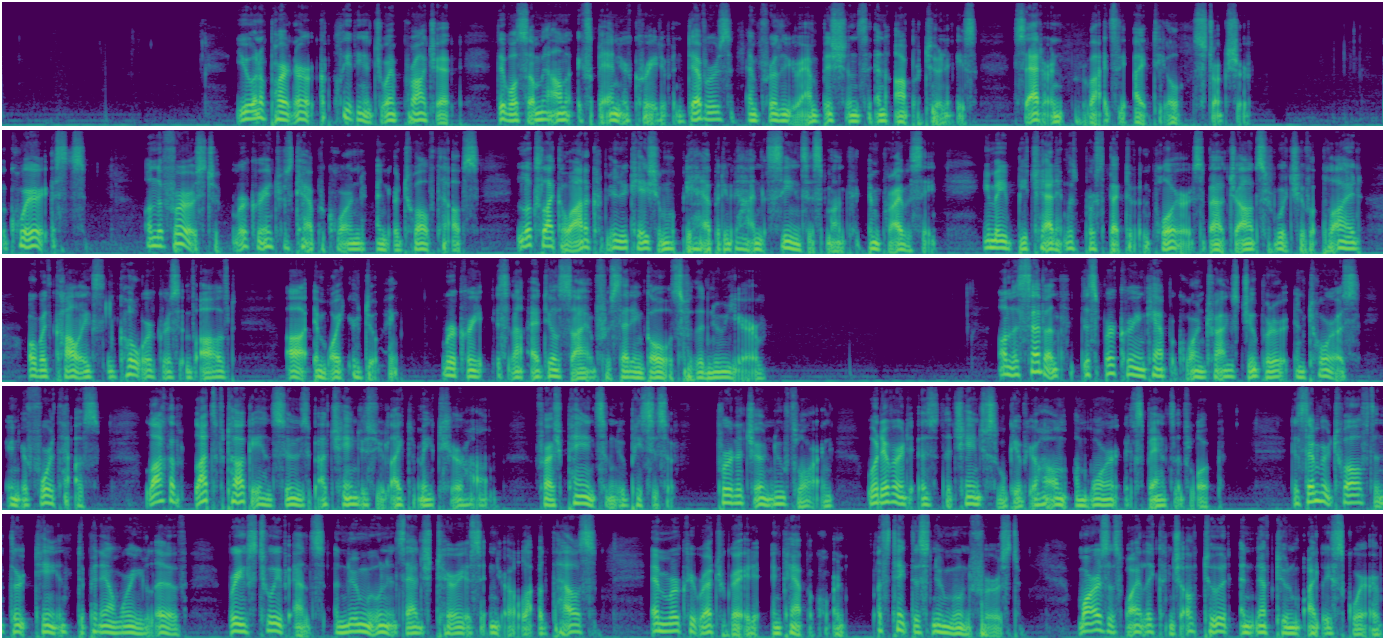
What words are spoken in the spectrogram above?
You and a partner are completing a joint project they will somehow expand your creative endeavors and further your ambitions and opportunities. Saturn provides the ideal structure. Aquarius. On the first, Mercury enters Capricorn and your 12th house. It looks like a lot of communication will be happening behind the scenes this month in privacy. You may be chatting with prospective employers about jobs for which you've applied or with colleagues and coworkers involved uh, in what you're doing. Mercury is an ideal sign for setting goals for the new year. On the 7th, this Mercury in Capricorn trines Jupiter in Taurus in your fourth house. Lots of, lots of talking ensues about changes you'd like to make to your home fresh paint, some new pieces of furniture, new flooring. Whatever it is, the changes will give your home a more expansive look. December 12th and 13th, depending on where you live, brings two events a new moon in Sagittarius in your 11th house and Mercury retrograde in Capricorn. Let's take this new moon first. Mars is widely conjunct to it and Neptune widely square.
